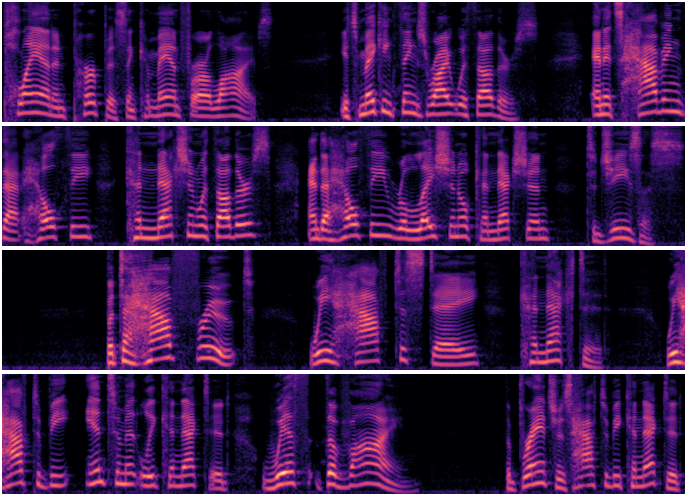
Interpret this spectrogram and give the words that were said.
plan and purpose and command for our lives. It's making things right with others. And it's having that healthy connection with others and a healthy relational connection to Jesus. But to have fruit, we have to stay connected. We have to be intimately connected with the vine. The branches have to be connected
